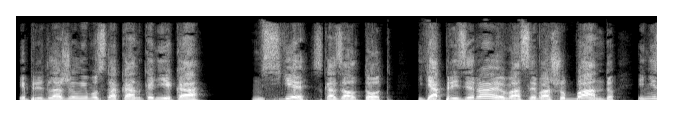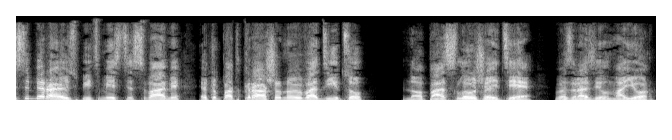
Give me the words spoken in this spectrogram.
и предложил ему стакан коньяка. «Мсье», — сказал тот, — «я презираю вас и вашу банду и не собираюсь пить вместе с вами эту подкрашенную водицу». «Но послушайте», — возразил майор,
